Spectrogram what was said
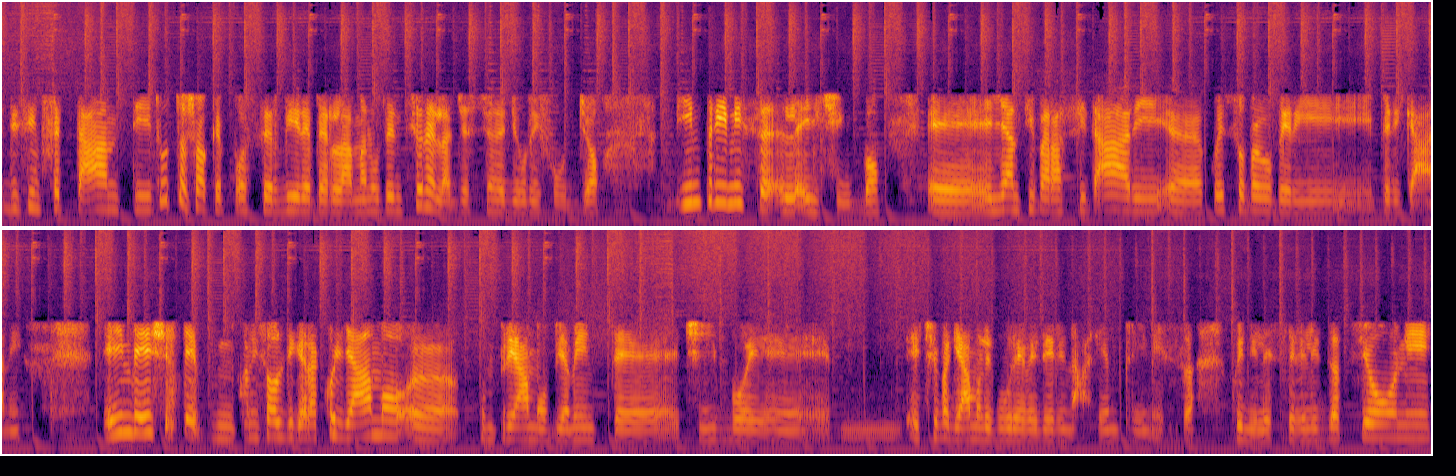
disinfettanti, tutto ciò che può servire per la manutenzione e la gestione di un rifugio. In primis il cibo, eh, gli antiparassitari, eh, questo proprio per i, per i, cani. E invece con i soldi che raccogliamo eh, compriamo ovviamente cibo e, e, ci paghiamo le cure veterinarie in primis, quindi le sterilizzazioni,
